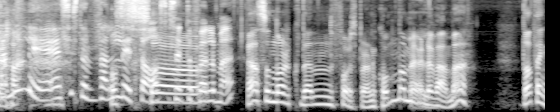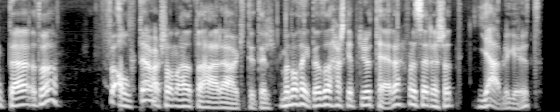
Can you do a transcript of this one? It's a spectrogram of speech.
Veldig, jeg syns det er veldig stas å sitte og følge med. Ja, Så når den forespøreren kom da med å være med, da tenkte jeg vet du hva, For alltid har jeg vært sånn Nei, dette her har jeg ikke tid til. Men da tenkte jeg at her skal jeg prioritere, for det ser rett og slett jævlig gøy ut.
